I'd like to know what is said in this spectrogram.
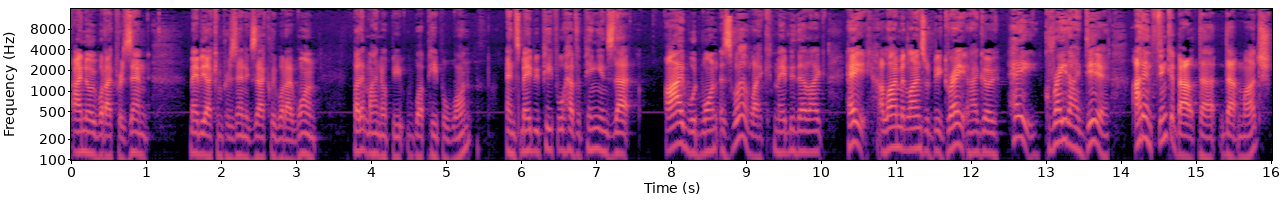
I know what I present maybe I can present exactly what I want, but it might not be what people want. And maybe people have opinions that I would want as well. Like maybe they're like, hey, alignment lines would be great. And I go, hey, great idea. I didn't think about that that much.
